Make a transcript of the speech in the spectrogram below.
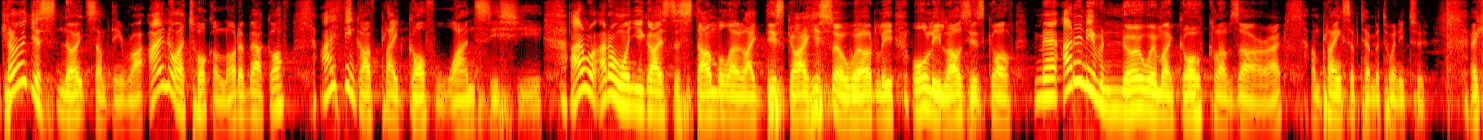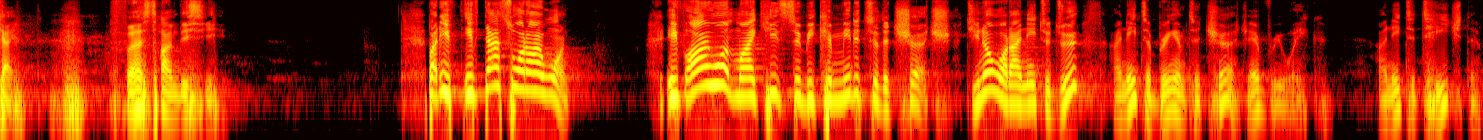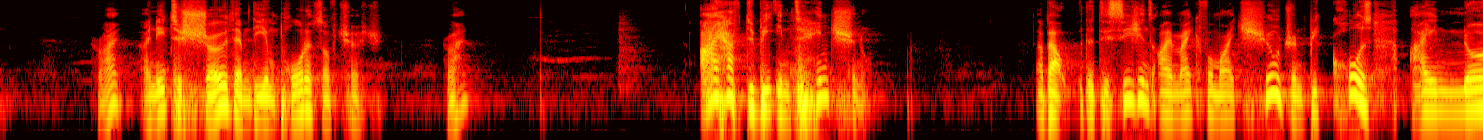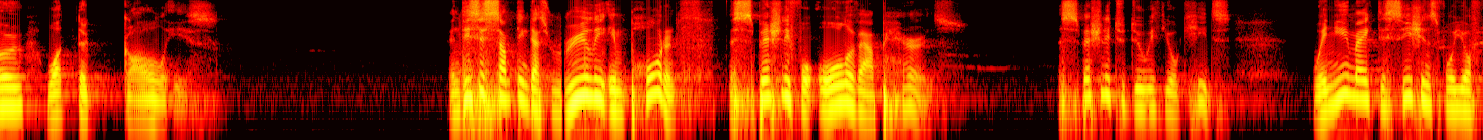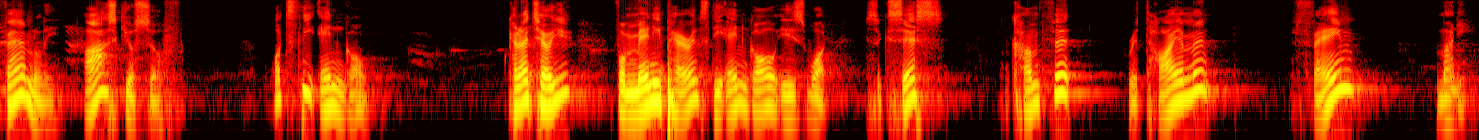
can I just note something, right? I know I talk a lot about golf. I think I've played golf once this year. I don't, I don't want you guys to stumble and like, this guy, he's so worldly, all he loves is golf. Man, I don't even know where my golf clubs are, right? I'm playing September 22. Okay, first time this year. But if, if that's what I want, if I want my kids to be committed to the church, do you know what I need to do? I need to bring them to church every week. I need to teach them right? I need to show them the importance of church, right? I have to be intentional about the decisions I make for my children because I know what the goal is. And this is something that's really important, especially for all of our parents, especially to do with your kids. When you make decisions for your family, ask yourself what's the end goal? Can I tell you, for many parents, the end goal is what? Success, comfort, retirement, fame, money.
